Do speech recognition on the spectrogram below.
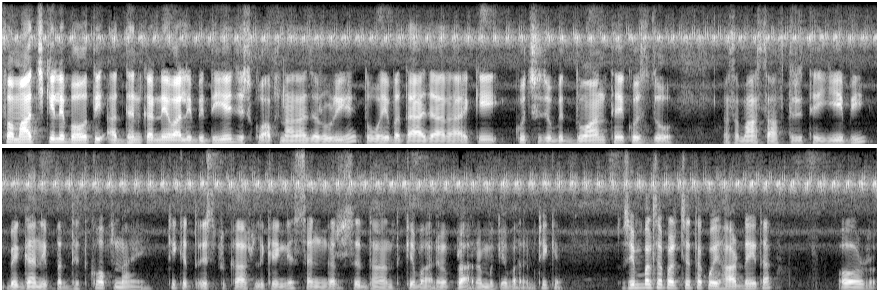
समाज के लिए बहुत ही अध्ययन करने वाली विधि है, जिसको अपनाना ज़रूरी है। तो वही बताया जा रहा है कि कुछ जो विद्वान थे, कुछ जो समाजशास्त्री थे, ये भी वैज्ञानिक पद्धति को अपनाएँ। ठीक है तो इस प्रकार लिखेंगे संघर्ष सिद्धांत के बारे में, प्रारंभ के बारे में। ठीक है तो सिंपल सा परिचय था, कोई हार्ड नहीं था। और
